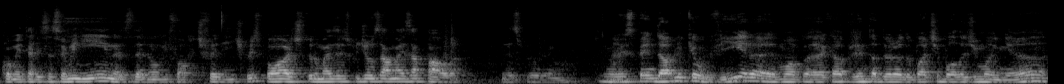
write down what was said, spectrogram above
comentaristas femininas, dando um enfoque diferente pro esporte, e tudo mais, eles podiam usar mais a Paula nesse programa. O SPNW que eu vi era uma, aquela apresentadora do bate-bola de manhã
